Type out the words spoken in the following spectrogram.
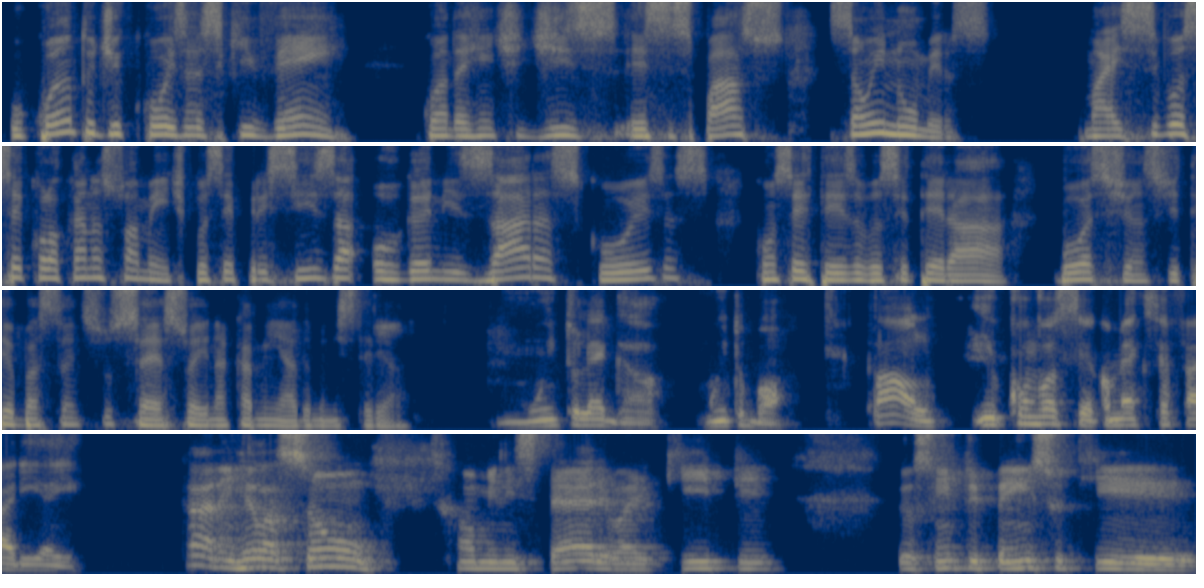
O quanto de coisas que vem quando a gente diz esses passos são inúmeros. Mas se você colocar na sua mente que você precisa organizar as coisas, com certeza você terá boas chances de ter bastante sucesso aí na caminhada ministerial. Muito legal, muito bom. Paulo, e com você, como é que você faria aí? Cara, em relação ao ministério, à equipe, eu sempre penso que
